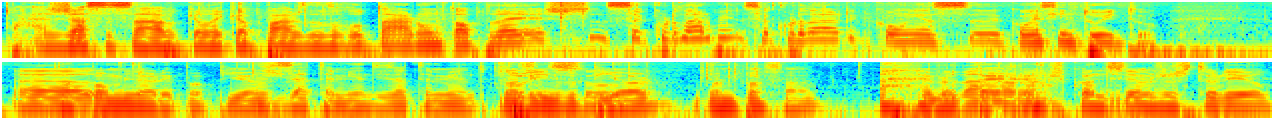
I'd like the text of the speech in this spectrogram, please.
pá, já se sabe que ele é capaz de derrotar um top 10 se acordar, bem, se acordar com, esse, com esse intuito. Uh, para o melhor e para o pior. Exatamente, exatamente. Nós vimos isso... o pior o ano passado. é verdade, nós, quando estivemos no Estoril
